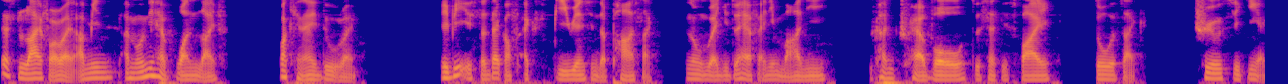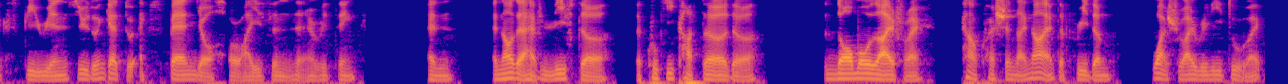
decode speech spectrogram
that's life, alright. I mean, I only have one life. What can I do, right? Maybe it's the lack of experience in the past, like you know, when you don't have any money, you can't travel to satisfy those like thrill seeking experience. You don't get to expand your horizons and everything. And and now that I have lived the the cookie cutter, the, the normal life, right? Kind of question like now I have the freedom. What should I really do, right?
